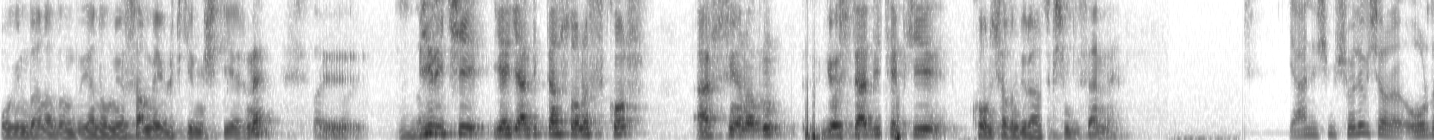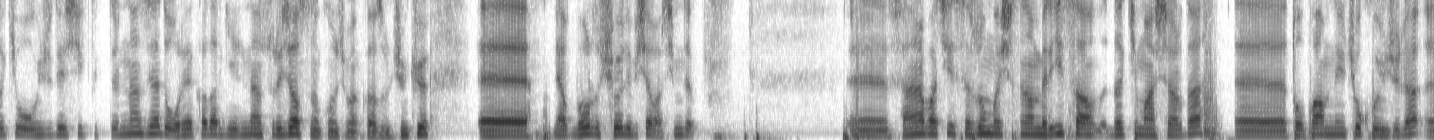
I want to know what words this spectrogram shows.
oyundan alındı. Yanılmıyorsam Mevlüt girmişti yerine. Ee, 1-2'ye geldikten sonra skor Ersun Yanal'ın gösterdiği tepkiyi konuşalım birazcık şimdi seninle. Yani şimdi şöyle bir şey var. Oradaki oyuncu değişikliklerinden ziyade oraya kadar gelinen süreci aslında konuşmak lazım. Çünkü e, ya bu arada şöyle bir şey var. Şimdi e, Fenerbahçe sezon başından beri iç sahadaki maçlarda e, top hamleyi çok oyuncuyla e,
